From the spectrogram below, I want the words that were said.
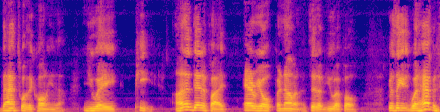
That's what they're calling it now. UAP. Unidentified aerial phenomena instead of UFO. Because they, what happens,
